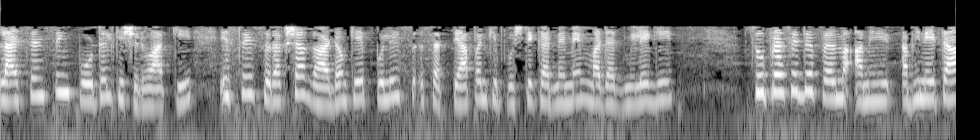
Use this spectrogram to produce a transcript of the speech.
लाइसेंसिंग पोर्टल की शुरुआत की। इससे सुरक्षा गार्डों के पुलिस सत्यापन की पुष्टि करने में मदद मिलेगी। सुप्रसिद्ध फ़िल्म अभिनेता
